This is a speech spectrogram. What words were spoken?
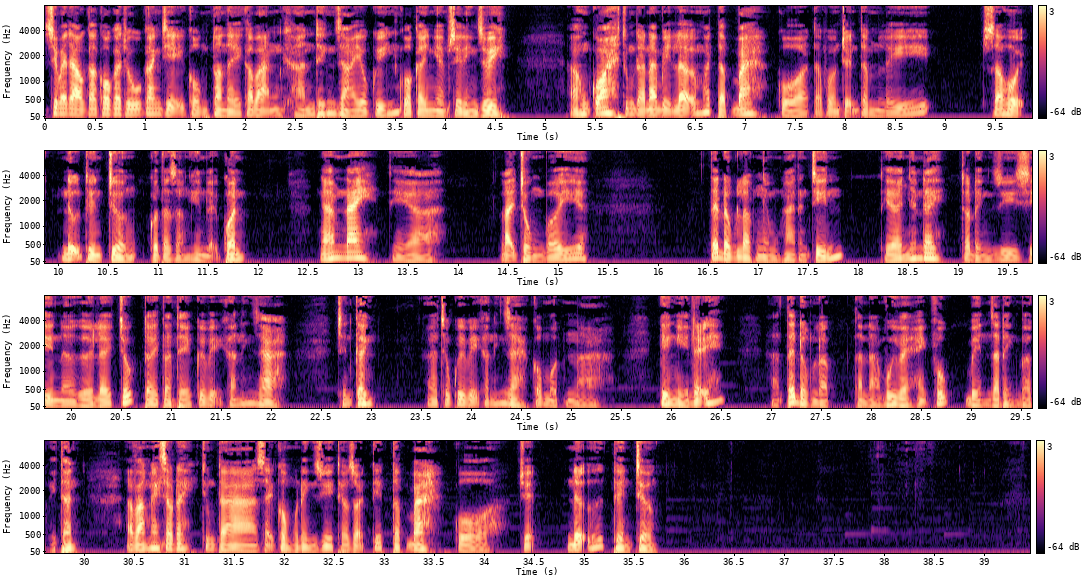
Xin mời chào các cô, các chú, các anh chị cùng toàn thể các bạn khán thính giả yêu quý của kênh MC Đình Duy. À, hôm qua chúng ta đã bị lỡ mất tập 3 của tác phẩm truyện tâm lý xã hội Nữ thuyền trưởng của tác giả Nghiêm Lệ Quân. Ngày hôm nay thì à, lại trùng với Tết độc lập ngày 2 tháng 9. Thì à, nhân đây cho Đình Duy xin à, gửi lời chúc tới toàn thể quý vị khán thính giả trên kênh. À, chúc quý vị khán thính giả có một à, kỳ nghỉ lễ à, Tết độc lập thật là vui vẻ hạnh phúc bên gia đình và người thân. À, và ngay sau đây chúng ta sẽ cùng với Đình Duy theo dõi tiếp tập 3 của truyện Nữ Thuyền trưởng.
